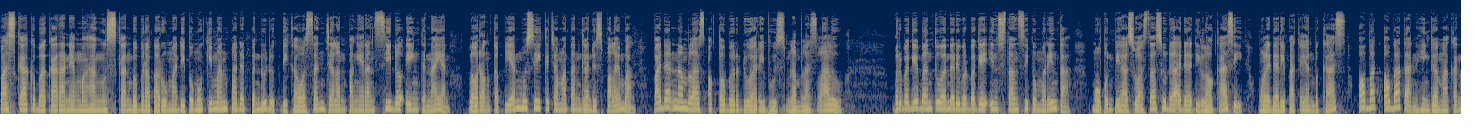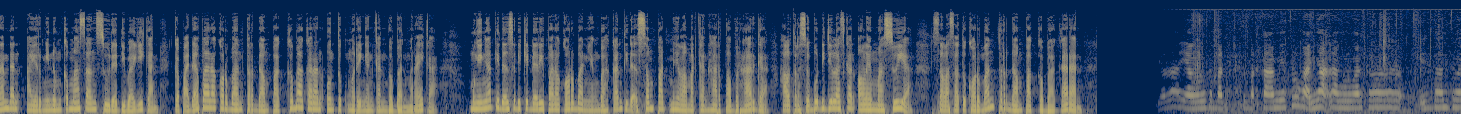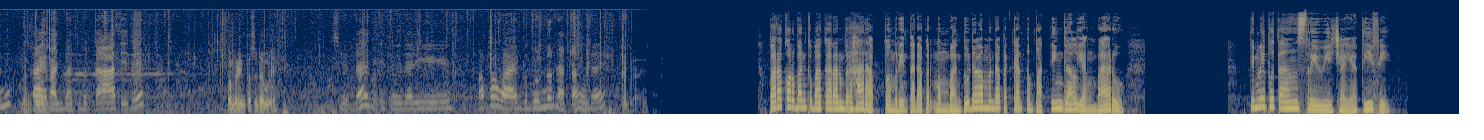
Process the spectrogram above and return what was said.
Pasca kebakaran yang menghanguskan beberapa rumah di pemukiman padat penduduk di kawasan Jalan Pangeran Sidoing, Kenayan, lorong tepian Musi, Kecamatan Gandus, Palembang, pada 16 Oktober 2019 lalu. Berbagai bantuan dari berbagai instansi pemerintah maupun pihak swasta sudah ada di lokasi, mulai dari pakaian bekas, obat-obatan hingga makanan dan air minum kemasan sudah dibagikan kepada para korban terdampak kebakaran untuk meringankan beban mereka. Mengingat tidak sedikit dari para korban yang bahkan tidak sempat menyelamatkan harta berharga. Hal tersebut dijelaskan oleh Mas Suya, salah satu korban terdampak kebakaran. Yalah, yang tempat tempat kami itu banyak lah ngeluar ke itu bantuan nih. Kayak baju-baju bekas itu ya. Pemerintah sudah Bu ya? Sudah itu dari apa wah gubernur datang udah ya. Sudah ya. Para korban kebakaran berharap pemerintah dapat membantu dalam mendapatkan tempat tinggal yang baru. Tim Liputan Sriwijaya TV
